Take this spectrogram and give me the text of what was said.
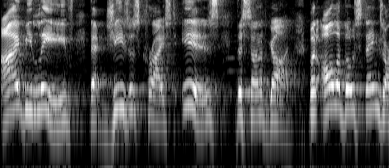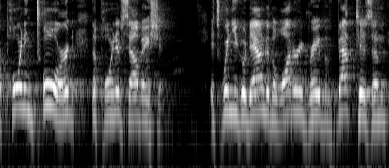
I believe that Jesus Christ is the Son of God. But all of those things are pointing toward the point of salvation. It's when you go down to the watery grave of baptism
